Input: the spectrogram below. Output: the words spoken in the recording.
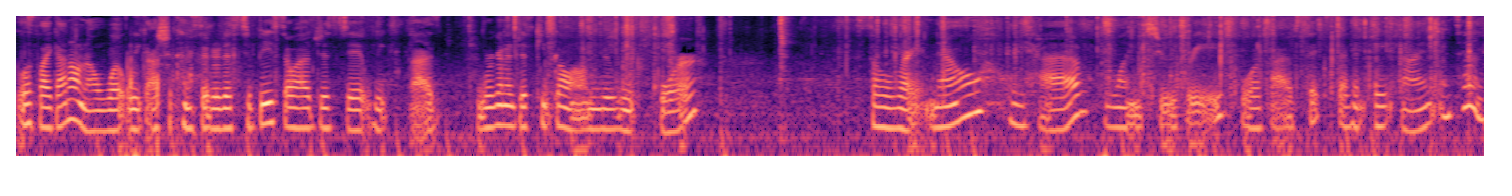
was like, I don't know what week I should consider this to be, so I just did week, guys. We're gonna just keep going. To week four. So right now we have one two three four five six seven eight nine and ten.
